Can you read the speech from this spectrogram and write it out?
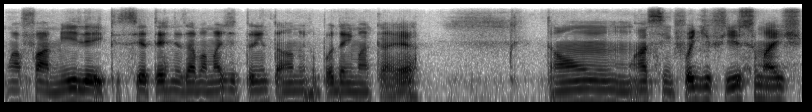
uma família que se eternizava mais de 30 anos no poder em Macaé. Então, assim, foi difícil, mas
